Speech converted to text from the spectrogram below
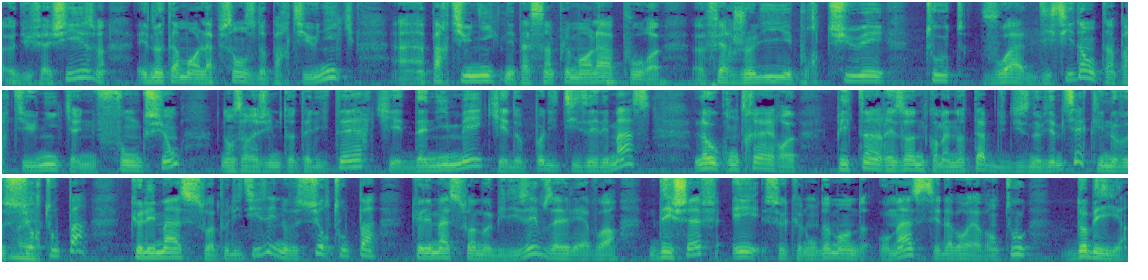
euh, du fascisme, et notamment l'absence de parti unique. Un parti unique n'est pas simplement là pour euh, faire joli et pour tuer toute voix dissidente. Un parti unique a une fonction dans un régime totalitaire qui est d'animer, qui est de politiser les masses. Là, au contraire, Pétain résonne comme un notable du 19e siècle. Il ne veut surtout pas que les masses soient politisées, il ne veut surtout pas que les masses soient mobilisées. Vous allez avoir des chefs et ce que l'on demande aux masses, c'est d'abord et avant tout d'obéir.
